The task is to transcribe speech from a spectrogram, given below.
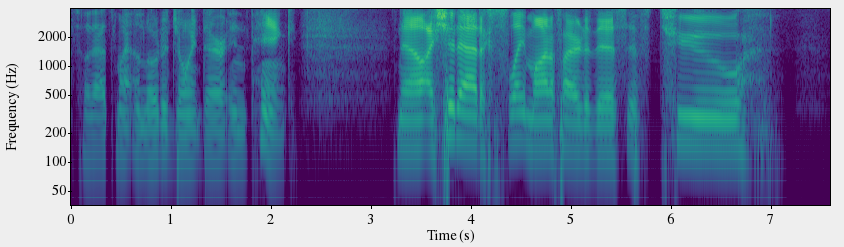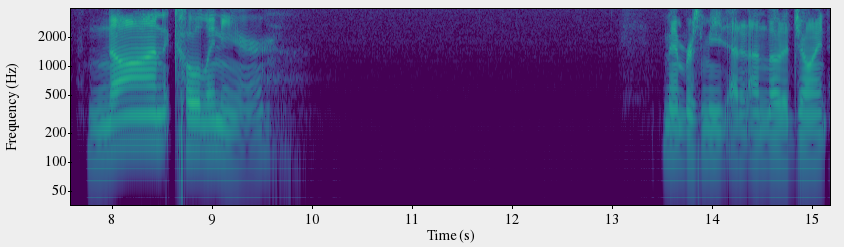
So that's my unloaded joint there in pink. Now I should add a slight modifier to this if two non-collinear members meet at an unloaded joint.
